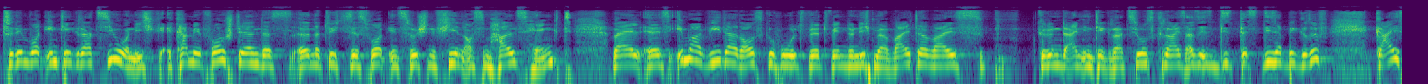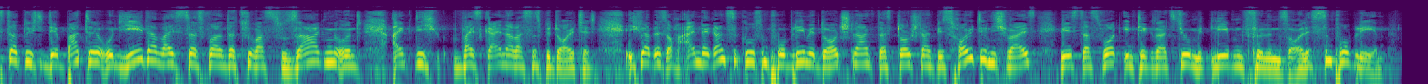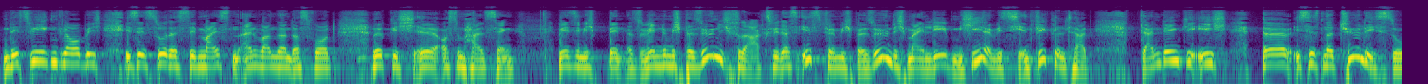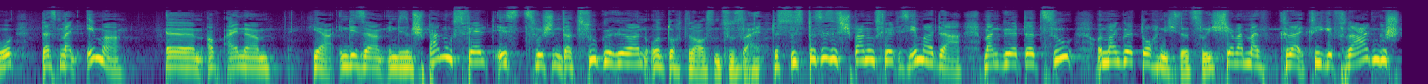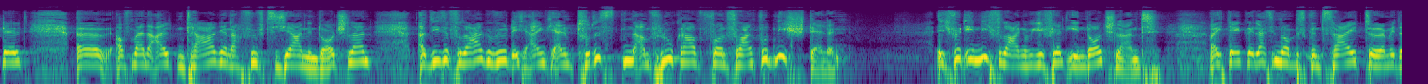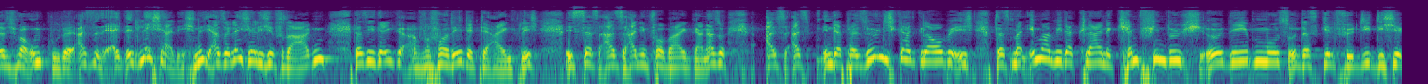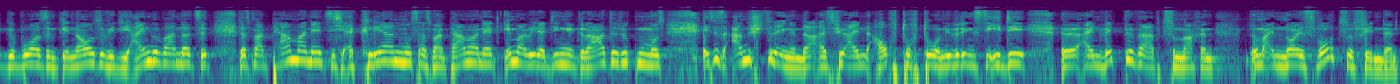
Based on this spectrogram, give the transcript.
Zu dem Wort Integration. Ich kann mir vorstellen, dass äh, natürlich dieses Wort inzwischen inzwischen vielen aus dem Hals hängt, weil es immer wieder rausgeholt wird, wenn du nicht mehr weiter weißt, gründe einen Integrationskreis. Also das, dieser Begriff geistert durch die Debatte und jeder weiß das, dazu was zu sagen und eigentlich weiß keiner, was das bedeutet. Ich glaube, das ist auch einer der ganz großen Probleme Deutschlands, dass Deutschland bis heute nicht weiß, wie es das Wort Integration mit Leben füllen soll. Das ist ein Problem. Und deswegen glaube ich, ist es so, dass den meisten Einwanderern das Wort wirklich äh, aus dem Hals hängt. Wenn, Sie mich, also wenn du mich persönlich fragst, wie das ist für mich persönlich, mein Leben hier, wie es sich entwickelt hat, dann denke ich, äh, ist es natürlich so, dass man immer äh, auf einer ja, in, dieser, in diesem Spannungsfeld ist zwischen dazugehören und doch draußen zu sein. Das ist, das ist das Spannungsfeld, ist immer da. Man gehört dazu und man gehört doch nicht dazu. Ich manchmal kriege Fragen gestellt äh, auf meine alten Tage nach 50 Jahren in Deutschland. Also diese Frage würde ich eigentlich einem Touristen am Flughafen von Frankfurt nicht stellen. Ich würde ihn nicht fragen, wie gefällt Ihnen Deutschland? Weil ich denke, lass ihm noch ein bisschen Zeit, damit er sich mal umguckt. Also äh, lächerlich, nicht? Also lächerliche Fragen, dass ich denke, ah, wovon redet der eigentlich? Ist das also an ihm vorbeigegangen? Also als, als in der Persönlichkeit glaube ich, dass man immer wieder kleine Kämpfchen durchleben muss und das gilt für die, die hier geboren sind, genauso wie die eingewandert sind, dass man permanent sich erklären muss, dass man permanent immer wieder Dinge gerade rücken muss. Es ist anstrengender als für einen Autochton. Übrigens die Idee, äh, ein Wettbewerb Wettbewerb zu machen, um ein neues Wort zu finden.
